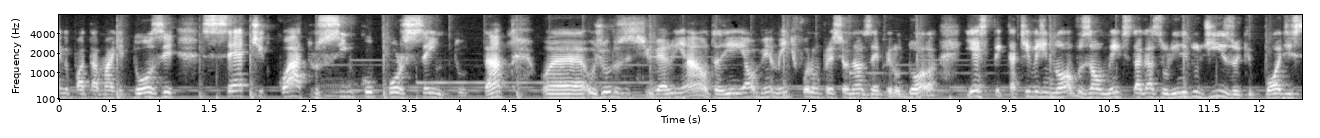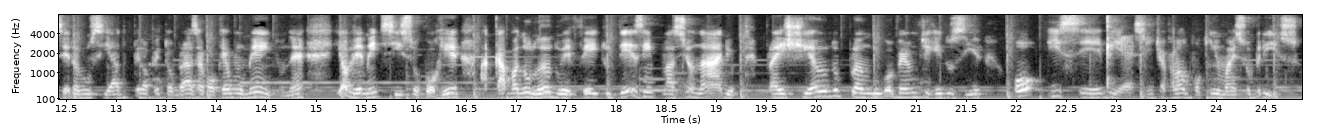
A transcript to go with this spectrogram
batendo o patamar de 12,745%, tá? É, os juros estiveram em alta e, obviamente, foram pressionados aí pelo dólar e a expectativa de novos aumentos da gasolina e do diesel, que pode ser anunciado pela Petrobras a qualquer momento, né? E, obviamente, se isso ocorrer, acaba anulando o efeito desinflacionário para este ano do plano do governo de reduzir o ICMS. A gente vai falar um pouquinho mais sobre isso.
